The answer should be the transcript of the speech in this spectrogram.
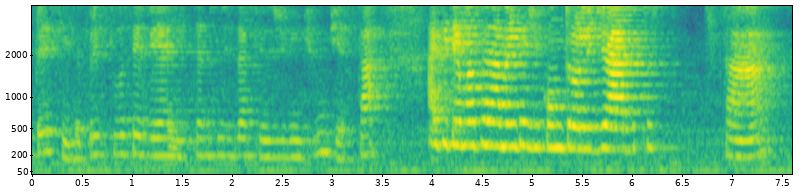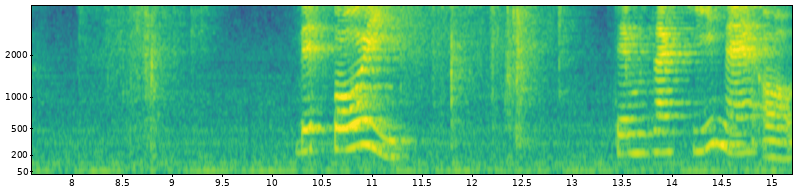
precisa. Por isso que você vê aí tantos desafios de 21 dias, tá? Aqui tem uma ferramenta de controle de hábitos, tá? Depois temos aqui, né, ó,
